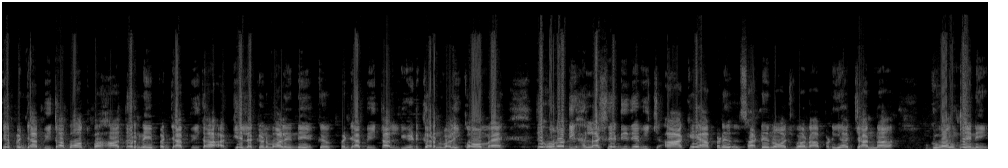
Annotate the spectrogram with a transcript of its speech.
ਕਿ ਪੰਜਾਬੀ ਤਾਂ ਬਹੁਤ ਬਹਾਦਰ ਨੇ, ਪੰਜਾਬੀ ਤਾਂ ਅੱਗੇ ਲੱਗਣ ਵਾਲੇ ਨੇ ਪੰਜਾਬੀ ਤਾਂ ਲੀਡ ਕਰਨ ਵਾਲੀ ਕੌਮ ਹੈ ਤੇ ਉਹਨਾਂ ਦੀ ਹੱਲਾਸ਼ੇਰੀ ਦੇ ਵਿੱਚ ਆ ਕੇ ਆਪਣੇ, ਸਾਡੇ ਨੌਜਵਾਨ ਆਪਣੀਆਂ ਜਾਨਾਂ ਗਵਾਉਂਦੇ ਨੇ।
